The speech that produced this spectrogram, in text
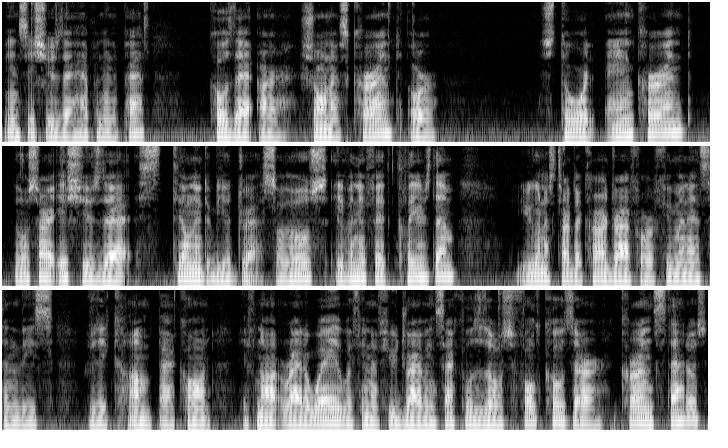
means issues that happened in the past, codes that are shown as current or stored and current. Those are issues that still need to be addressed. So those, even if it clears them, you're going to start the car drive for a few minutes and these usually come back on. If not right away, within a few driving cycles, those fault codes are current status,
